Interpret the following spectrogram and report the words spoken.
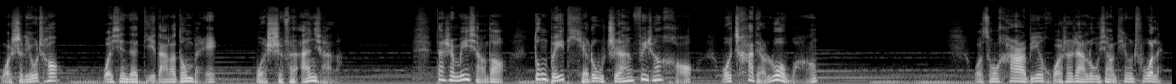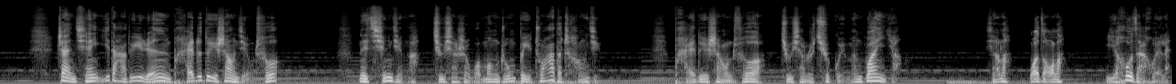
我是刘超，我现在抵达了东北，我十分安全了。但是没想到东北铁路治安非常好，我差点落网。我从哈尔滨火车站录像厅出来，站前一大堆人排着队上警车。那情景啊，就像是我梦中被抓的场景，排队上车就像是去鬼门关一样。行了，我走了，以后再回来。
